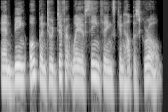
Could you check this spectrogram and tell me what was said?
and being open to a different way of seeing things can help us grow.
